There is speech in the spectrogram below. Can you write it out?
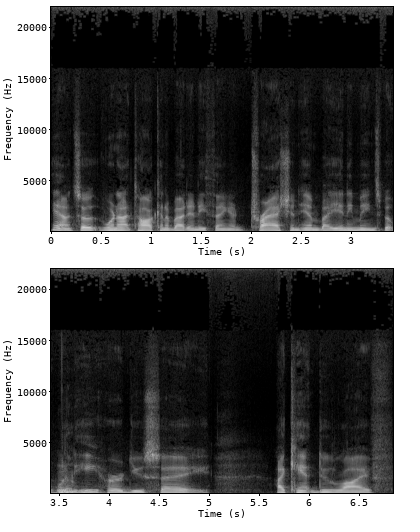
Yeah, and so we're not talking about anything and trashing him by any means, but when No. he heard you say, I can't do life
